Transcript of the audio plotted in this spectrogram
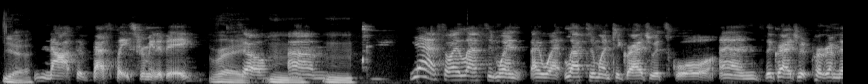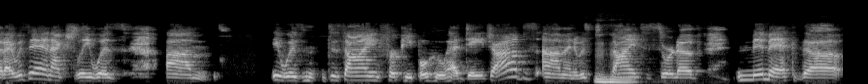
yeah not the best place for me to be. Right. So, mm, um, mm. yeah, so I left and went. I went left and went to graduate school, and the graduate program that I was in actually was. Um, it was designed for people who had day jobs, um, and it was mm-hmm. designed mm-hmm. to sort of mimic the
